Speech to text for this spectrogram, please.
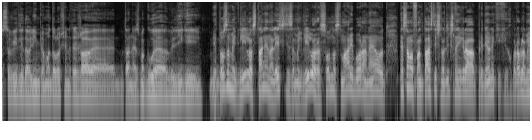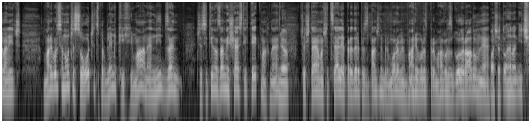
so videli, da Olimpija ima določene težave, da ne zmaguje v ligi. Je to zameglilo, stanje na lestvici, zameglilo razsodnost Maribora, ne, od, ne samo fantastična, odlična igra, predevniki, ki jih uporablja Milanič. Maribor se noče soočiti s problemi, ki jih ima. Zdaj, če si ti na zadnjih šestih tekmah, ja. če štejemo še celje pred reprezentančnim premorem, je Maribor premagal zgolj radomlje. Pa še to ena nič.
